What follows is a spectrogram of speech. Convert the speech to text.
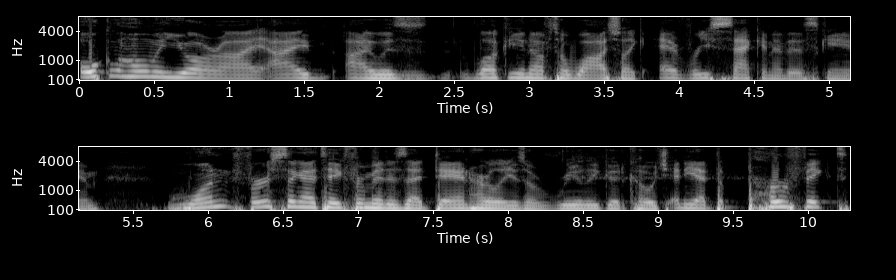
Oklahoma URI. I I was lucky enough to watch like every second of this game. One first thing I take from it is that Dan Hurley is a really good coach, and he had the perfect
